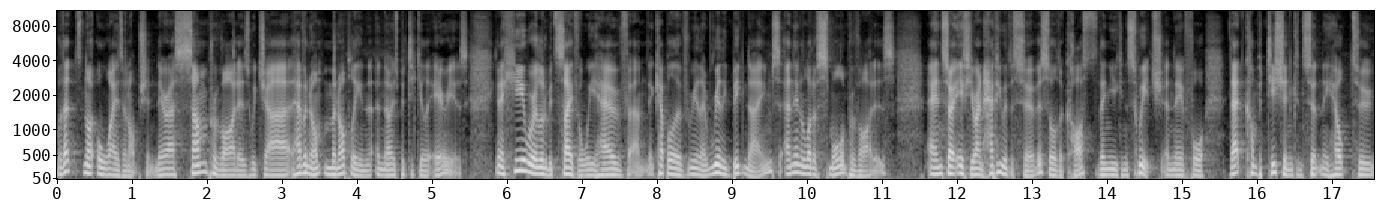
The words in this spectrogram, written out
Well, that's not always an option. There are some providers which are have a no- monopoly in, in those particular areas. You know, here we're a little bit safer. We have um, a couple of really really big names, and then a lot of smaller providers. And so, if you're unhappy with the service or the costs, then you can switch, and therefore that competition can certainly help to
